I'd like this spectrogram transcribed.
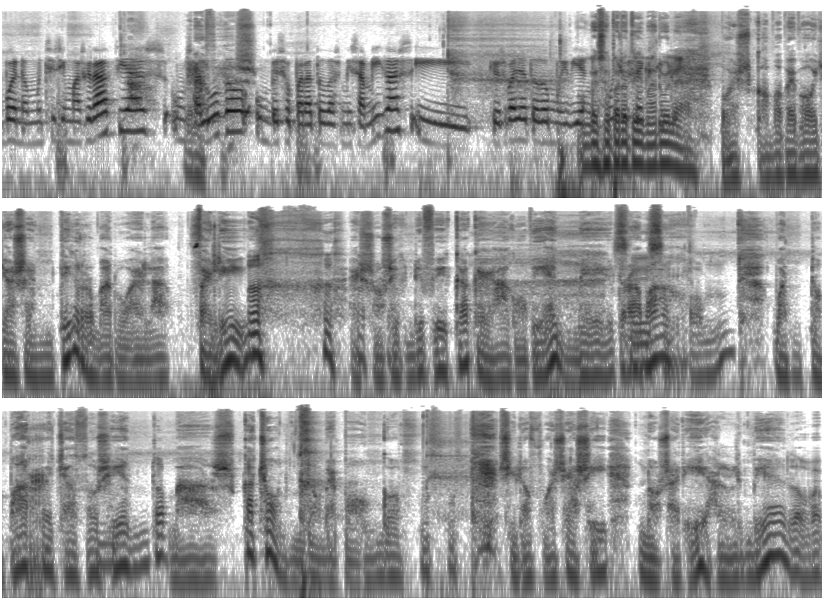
Bueno, muchísimas gracias, un saludo, un beso para todas mis amigas y que os vaya todo muy bien. Un beso para Muchos ti, éxitos. Manuela. Pues cómo me voy a sentir, Manuela. Feliz. Ah. Eso significa que hago bien mi trabajo. Cuanto más rechazo siento, más cachondo me pongo. Si no fuese así, no sería el miedo,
